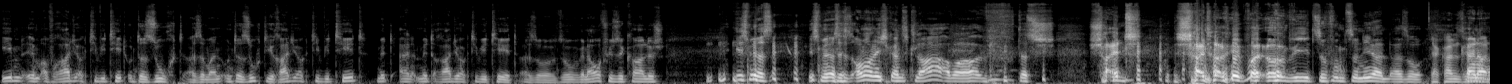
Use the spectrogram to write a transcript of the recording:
eben, eben auf Radioaktivität untersucht. Also man untersucht die Radioaktivität mit, mit Radioaktivität. Also so genau physikalisch ist mir, das, ist mir das jetzt auch noch nicht ganz klar, aber das sch- scheint, scheint auf jeden Fall irgendwie zu funktionieren. Also, Da kann es ja mal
